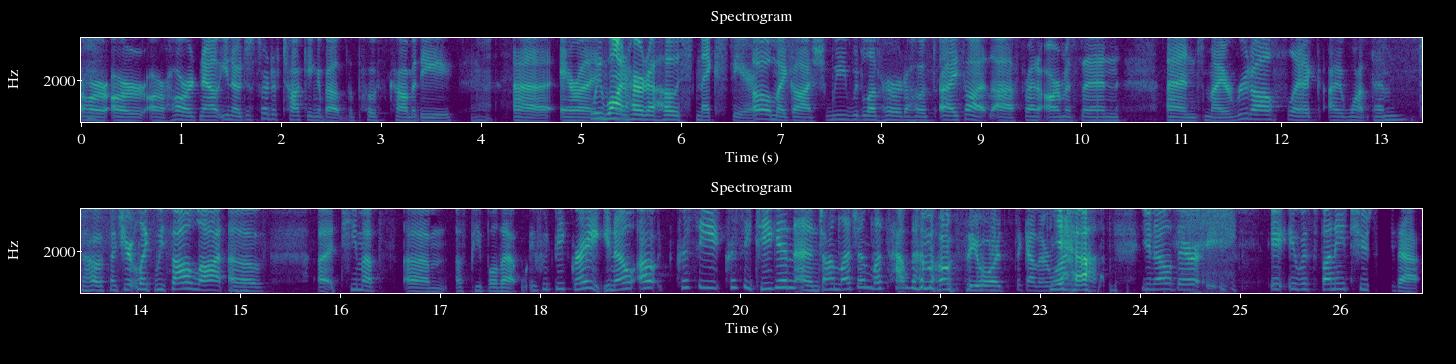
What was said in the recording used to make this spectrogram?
are, are are hard now. You know, just sort of talking about the post comedy uh, era. We want her to host next year. Oh my gosh, we would love her to host. I thought uh, Fred Armisen and Maya Rudolph, like I want them to host next year. Like we saw a lot mm-hmm. of uh, team ups um, of people that it would be great. You know, oh Chrissy Chrissy Teigen and John Legend, let's have them host the awards together. Why yeah, not? you know, there. It, it was funny to see that.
